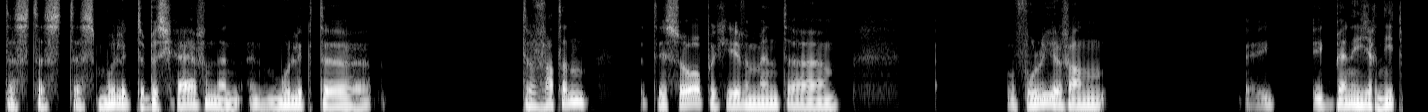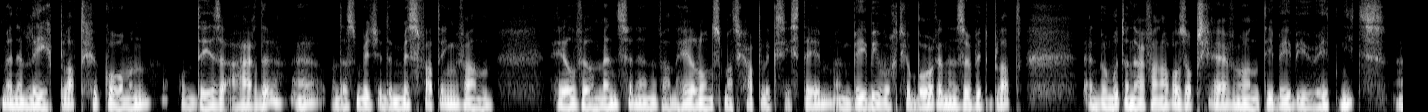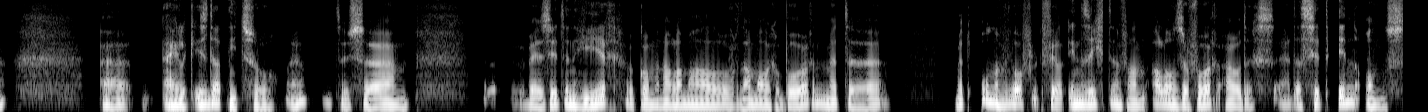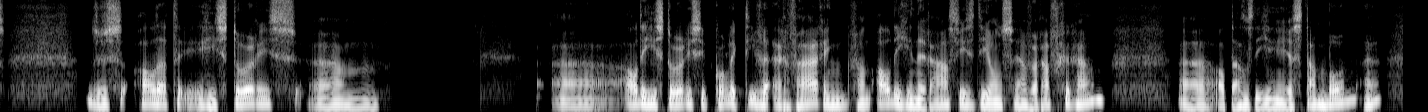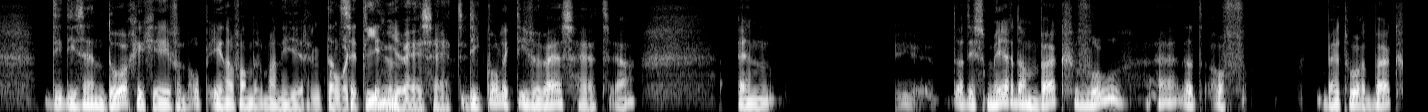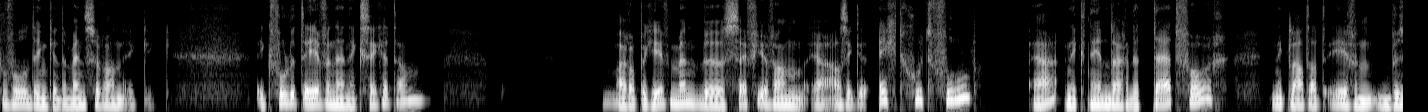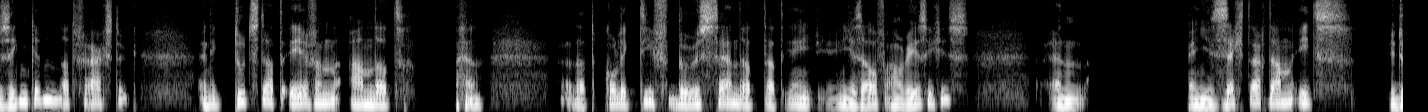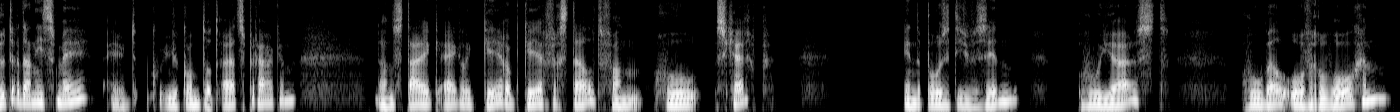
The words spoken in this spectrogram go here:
het, is, het, is, het is moeilijk te beschrijven en, en moeilijk te, te vatten. Het is zo op een gegeven moment. Uh, voel je van, ik, ik ben hier niet met een leeg blad gekomen op deze aarde. Hè? Want dat is een beetje de misvatting van heel veel mensen en van heel ons maatschappelijk systeem. Een baby wordt geboren en een wit blad. En we moeten daar van alles opschrijven, want die baby weet niets. Hè? Uh, eigenlijk is dat niet zo. Hè? Dus uh, wij zitten hier, we komen allemaal, worden allemaal geboren met uh, met ongelooflijk veel inzichten van al onze voorouders. Dat zit in ons. Dus al dat historisch, um, uh, al die historische collectieve ervaring van al die generaties die ons zijn voorafgegaan, uh, althans die in je stamboom, hè, die, die zijn doorgegeven op een of andere manier. Een dat zit in je wijsheid. Die collectieve wijsheid, ja. En dat is meer dan buikgevoel. Hè, dat, of bij het woord buikgevoel denken de mensen van, ik, ik, ik voel het even en ik zeg het dan. Maar op een gegeven moment besef je van, ja, als ik het echt goed voel, ja, en ik neem daar de tijd voor, en ik laat dat even bezinken, dat vraagstuk, en ik toets dat even aan dat, dat collectief bewustzijn dat, dat in, in jezelf aanwezig is, en, en je zegt daar dan iets, je doet er dan iets mee, en je, je komt tot uitspraken, dan sta ik eigenlijk keer op keer versteld van hoe scherp, in de positieve zin, hoe juist, hoe wel overwogen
